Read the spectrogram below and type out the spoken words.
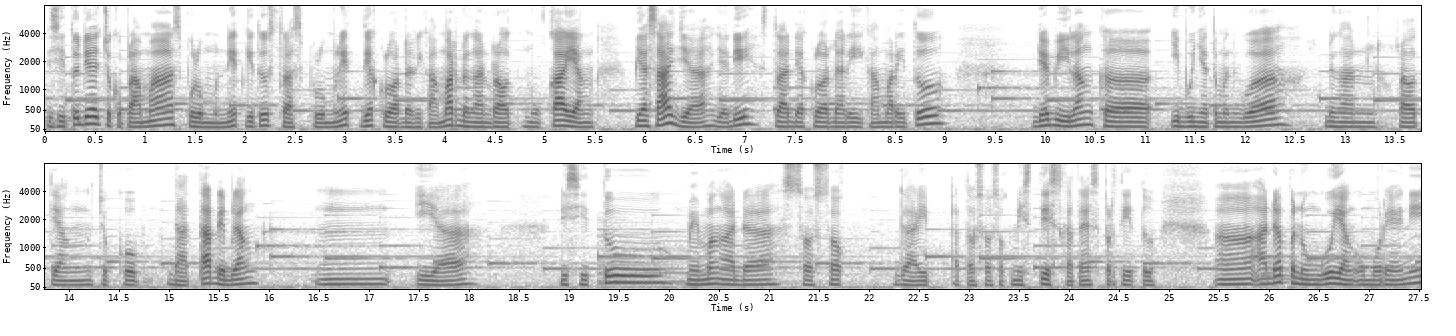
di situ dia cukup lama 10 menit gitu. Setelah 10 menit dia keluar dari kamar dengan raut muka yang biasa aja. Jadi setelah dia keluar dari kamar itu dia bilang ke ibunya temen gue dengan raut yang cukup datar dia bilang hmm, iya di situ memang ada sosok gaib atau sosok mistis katanya seperti itu. Uh, ada penunggu yang umurnya ini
